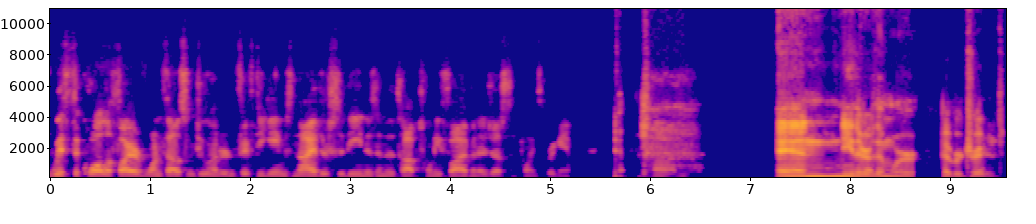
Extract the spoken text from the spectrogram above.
with the qualifier of 1,250 games, neither Sedin is in the top 25 in adjusted points per game. Yeah. Um, and neither of them were ever traded.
